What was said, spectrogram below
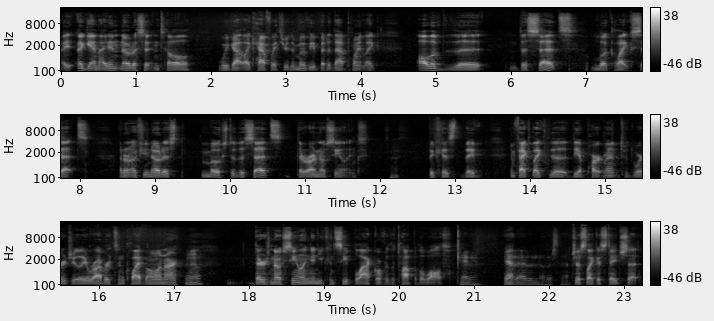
I, again, I didn't notice it until we got like halfway through the movie, but at that point like all of the the sets look like sets. I don't know if you noticed most of the sets there are no ceilings. Hmm. Because they've in fact like the the apartment where Julia Roberts and Clive Owen are, Yeah. There's no ceiling and you can see black over the top of the walls, Can you? Yeah. I, I didn't notice that. just like a stage set,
